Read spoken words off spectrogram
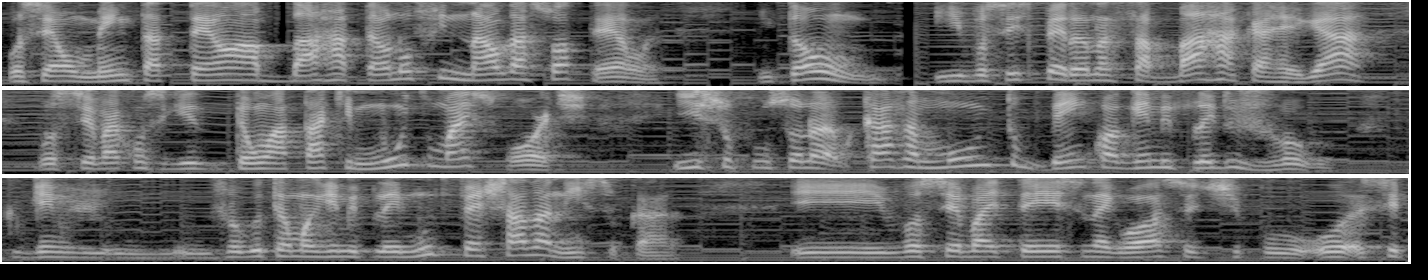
você aumenta até uma barra até no final da sua tela. Então, e você esperando essa barra carregar, você vai conseguir ter um ataque muito mais forte. E isso funciona, casa muito bem com a gameplay do jogo. O, game, o jogo tem uma gameplay muito fechada nisso, cara. E você vai ter esse negócio de tipo, esse,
